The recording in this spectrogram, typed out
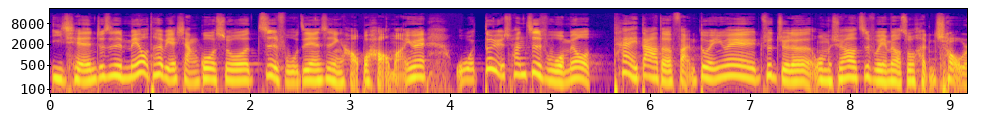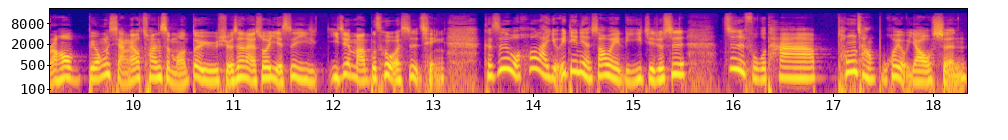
以前就是没有特别想过说制服这件事情好不好嘛，因为我对于穿制服我没有。太大的反对，因为就觉得我们学校的制服也没有说很丑，然后不用想要穿什么，对于学生来说也是一一件蛮不错的事情。可是我后来有一点点稍微理解，就是制服它通常不会有腰身，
